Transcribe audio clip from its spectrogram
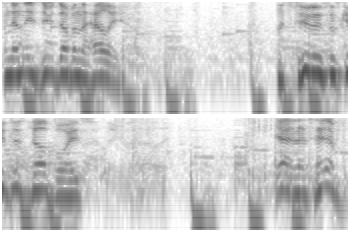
And then these dudes up in the heli. Let's do this. Let's get this dub, boys. Yeah, and that's him.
